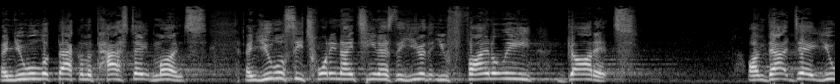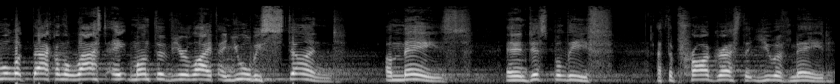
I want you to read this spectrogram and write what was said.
and you will look back on the past eight months, and you will see 2019 as the year that you finally got it. On that day, you will look back on the last eight months of your life, and you will be stunned, amazed, and in disbelief at the progress that you have made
